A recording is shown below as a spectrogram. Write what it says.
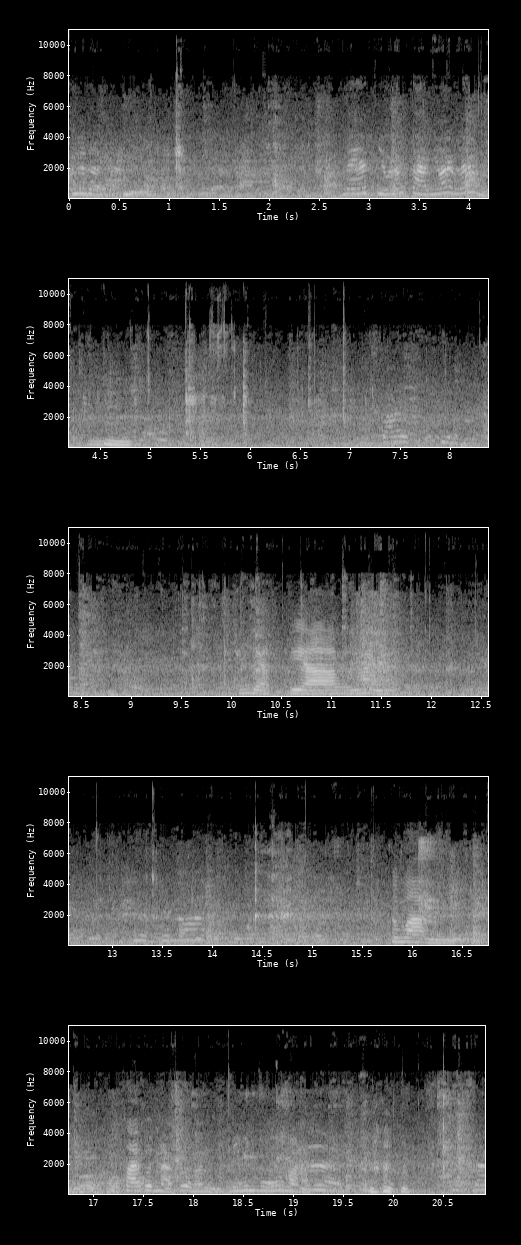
คือเดินมาแม่ผิวน้ำตาลย้อยไปแล้วอืมใช่เลือดแบกเกียร์เป็นไงฮะเลือดเป็นน้อยคือว่าอันผู้ชายคนหนาเพื่อนนั่นดิวินโฮงมาเอน่ะอใช่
